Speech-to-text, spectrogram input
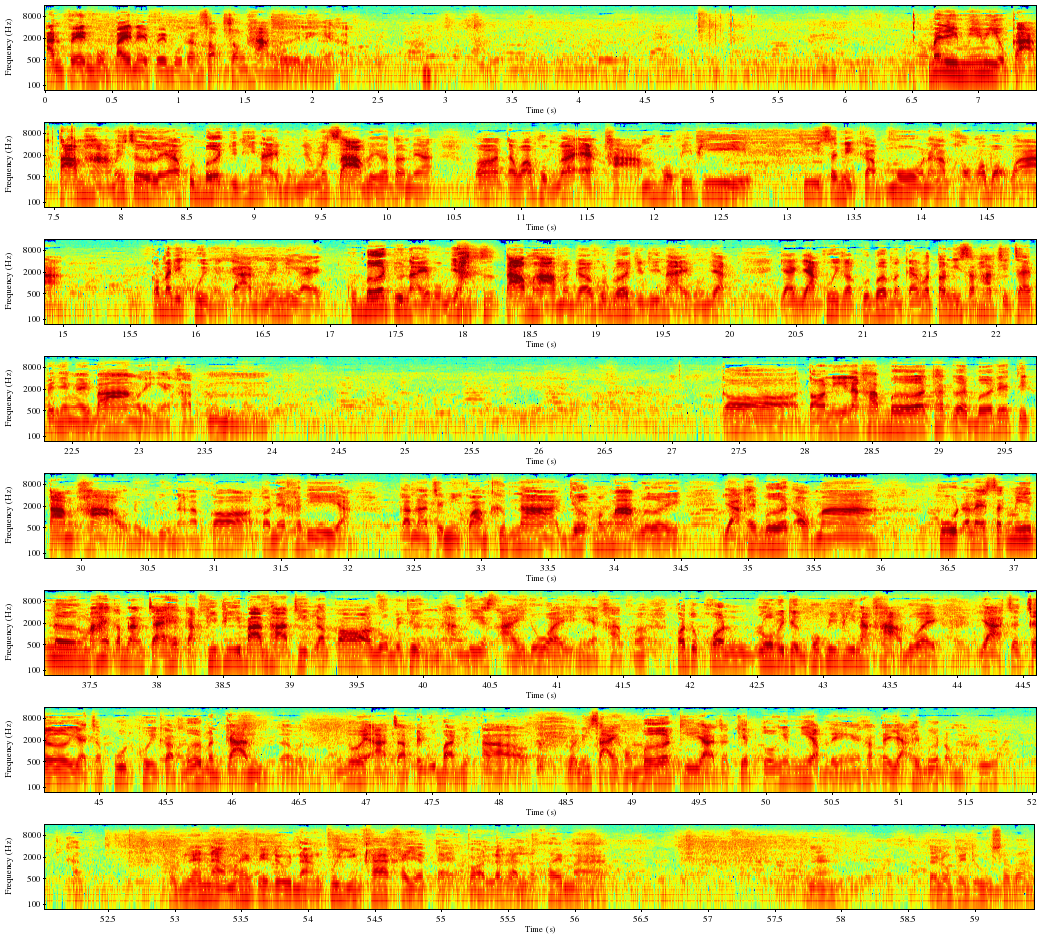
อันเฟนผมไปใน Facebook ทั้งสองช่องทางเลยอะไรเงี้ยครับ ไม่ได้มีมีโอกาสตามหาไม่เจอเลยครับคุณเบิร์ตอยู่ที่ไหนผมยังไม่ทราบเลยครับตอนเนี้ยก็แต่ว่าผมก็แอบถามพวกพี่ๆที่สนิทกับโมนะครับเขาก็บอกว่าก็ไม่ได้คุยเหมือนกัน ไม่มีอะไรคุณเบิร์ตอยู่ไหน ผมอยากตามหาเหมือนกันว่าคุณเบิร์ตอยู่ที่ไหนผมอยากอยากอยากคุยกับคุณเบิร์ตเหมือนกันว่าตอนนี้สภาพจิตใจเป็นยังไงบ้างอะไรเงี้ยครับอืมก็ตอนนี้นะครับเบิร์ตถ้าเกิดเบิร์ตได้ติดตามข่าวอยู่นะครับ ก็ตอนนี้คดีอะกำลังจะมีความคืบหน้าเยอะมากๆเลย อยากให้เบิร์ตออกมา พูดอะไรสักนิดนึงมาให้กำลังใจให้กับพี่ๆบ้านพระอาทิตย์แล้วก็รวมไปถึงทาง DSI ด้วยอย่างเงี้ยครับเพราะทุกคนรวมไปถึงพวกพี่ๆนักข่าวด้วย อยากจะเจออยากจะพูดคุยกับเบิร์ตเหมือนกันแต่ด้วยอาจจะเป็นอุบัติอ่าวันนิสัยของเบิร์ตที่อยากจะเก็บตัวเงียบๆอะไรอย่างเงี้ยครับแต่อยากให้เบิร์ตออกมาพูดครับผมแนะนำให้ไปดูหนังผู้หญิงฆ่าใครจะแตะก่อนแล้วกันแล้วค่อยมานั่นแต่ลองไปดูซะบ้าง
